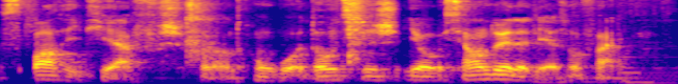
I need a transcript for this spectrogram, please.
Spot ETF 是否能通过，都其实有相对的连锁反应。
